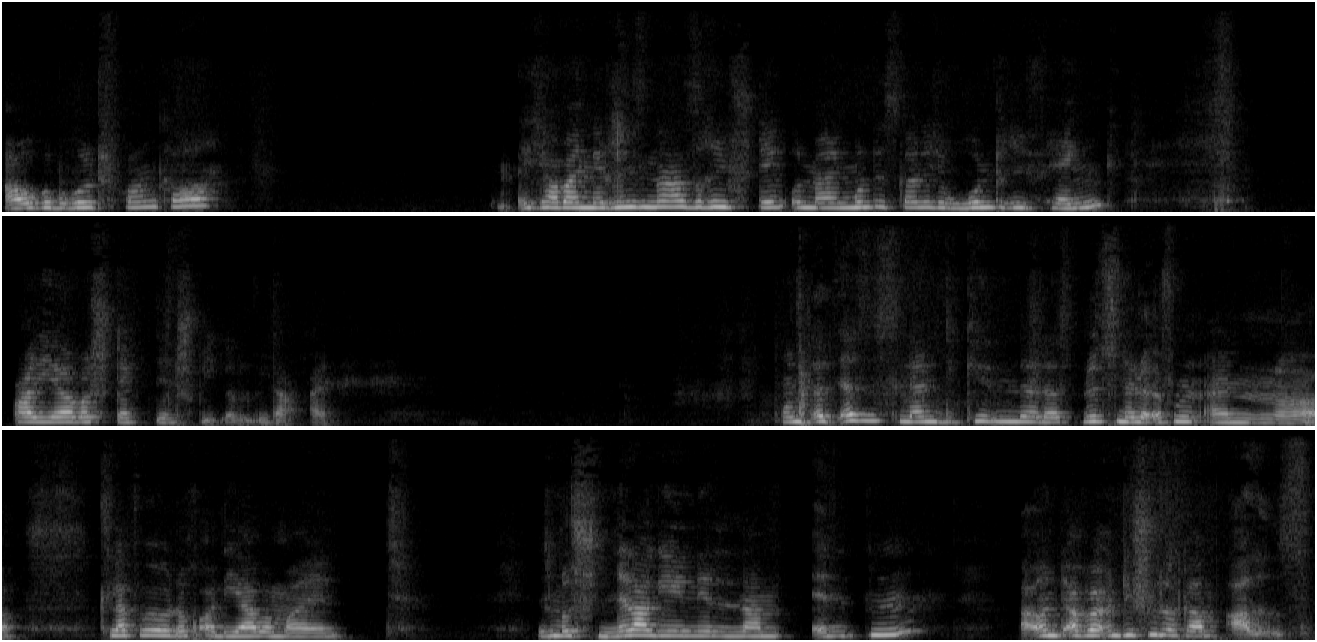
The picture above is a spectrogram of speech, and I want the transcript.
Auge, brüllt Franka. Ich habe eine Riesennase, rief Stenk und mein Mund ist gar nicht rund, rief Henk. Ali aber steckt den Spiegel wieder ein. Und als erstes lernen die Kinder das blitzschnelle Öffnen einer Klappe, doch Adiaba meint, es muss schneller gehen den Enden. Und aber und die Schüler gaben alles.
